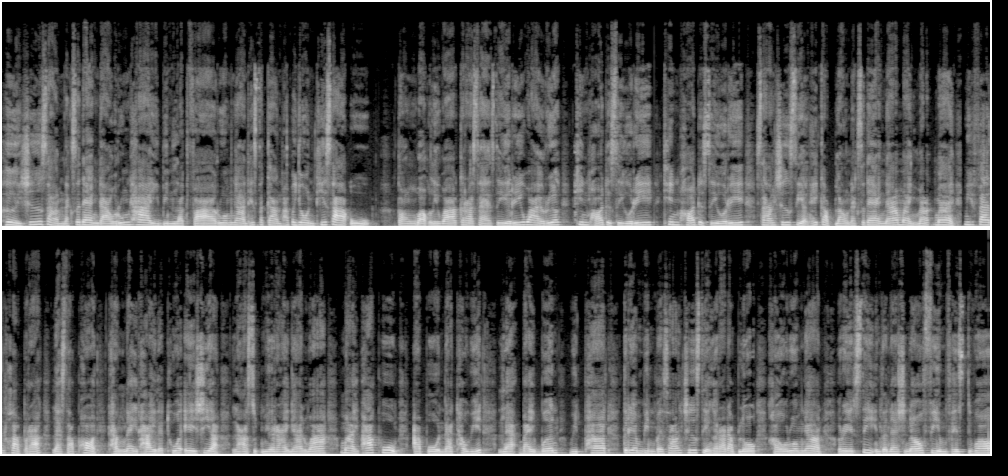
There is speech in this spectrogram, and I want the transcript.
เผยชื่อ 3 นักแสดงดาวรุ่งไทย บินลัดฟ้าร่วมงานเทศกาลภาพยนตร์ที่ซาอุ ต้องบอกเลยว่ากระแสซีรีส์วายเรื่อง Kin p o t The Series Kin p o t The Series สร้างชื่อเสียงให้กับเหล่านักแสดงหน้าใหม่มากมาย มีแฟนคลับรักและซัพพอร์ตทั้งในไทยและทั่วเอเชีย ล่าสุดมีรายงานว่าไมายภาคภูมิอาโปนัทวิทย์ และไบเบิลวิทพาสเตรียมบินไปสร้างชื่อเสียงระดับโลกเข้าร่วมงาน Red Sea International Film Festival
